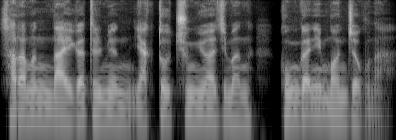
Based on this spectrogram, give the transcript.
사람은 나이가 들면 약도 중요하지만 공간이 먼저구나.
